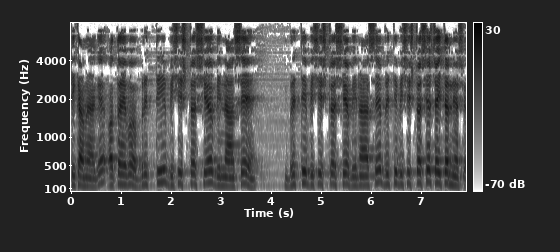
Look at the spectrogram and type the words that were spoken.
टीका में आगे, अतएव वृत्ति विशिष्ट से विनाशे, वृत्ति विशिष्ट से विनाशे, वृत्ति विशिष्ट से चैतन्य से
